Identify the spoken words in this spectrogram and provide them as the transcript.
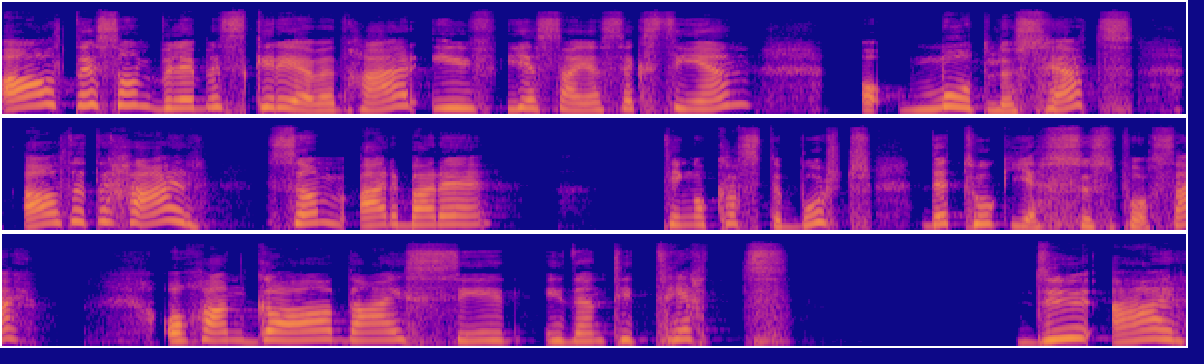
alt det som ble beskrevet her i Jesaja 61, og motløshet Alt dette her som er bare ting å kaste bort, det tok Jesus på seg. Og han ga deg sin identitet. Du er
